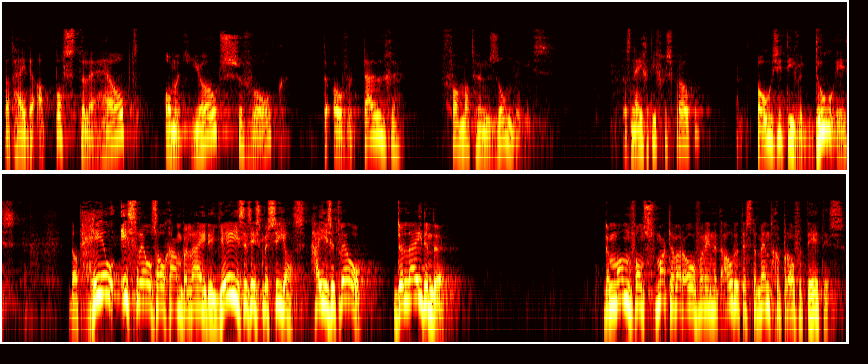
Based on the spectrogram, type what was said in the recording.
Dat hij de apostelen helpt om het Joodse volk te overtuigen van wat hun zonde is. Dat is negatief gesproken. En het positieve doel is dat heel Israël zal gaan beleiden. Jezus is Messias. Hij is het wel. De leidende. De man van smarten waarover in het Oude Testament geprofeteerd is.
